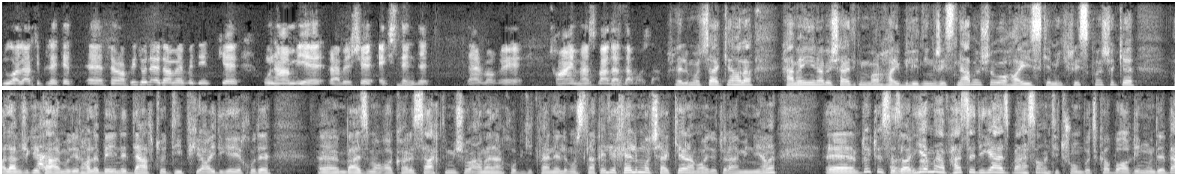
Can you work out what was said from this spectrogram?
dual anti therapy تون ادامه بدید که اون هم یه روش extended در واقع time هست بعد از 12 خیلی متشکرم. حالا همه اینا به شرطی که بیمار high bleeding risk نباشه و high ischemic risk باشه که حالا همونجوری که فرمودین حالا بین DAPT و DPI دیگه خود بعضی موقع کار سختی میشه و عملا خب یک پنل مستقلی. خیلی متشکرم آقای دکتر امینیان دکتر سزاری یه مبحث دیگه از بحث antithrombotic ا باقی مونده. به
